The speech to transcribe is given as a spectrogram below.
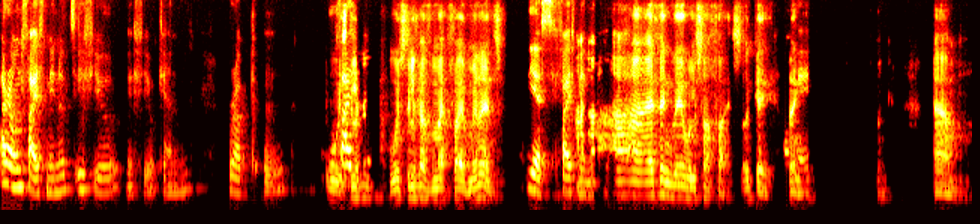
Around five minutes, if you if you can wrap. Uh, we five. still have, we still have five minutes. Yes, five minutes. I, I think they will suffice. Okay, thank okay. you. Thank you. Um,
